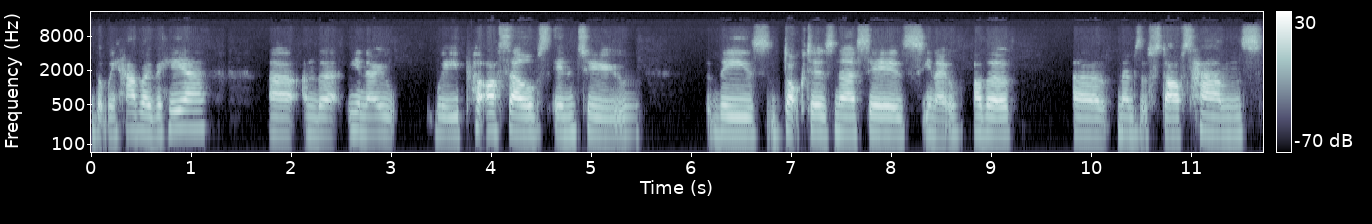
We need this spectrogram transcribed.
that we have over here, uh, and that you know we put ourselves into these doctors, nurses, you know, other uh, members of staff's hands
